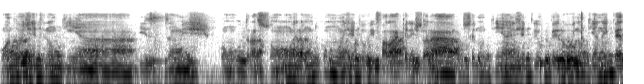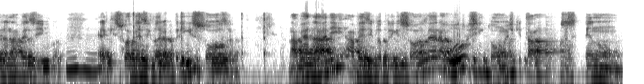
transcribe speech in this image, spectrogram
Quando a gente não tinha exames como ultrassom, era muito comum a gente ouvir falar aquela história, ah, você não tinha, a gente operou e não tinha nem pedra na vesícula. Uhum. É que sua vesícula era preguiçosa. Na verdade, a vesícula preguiçosa era outros sintomas que estavam sendo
